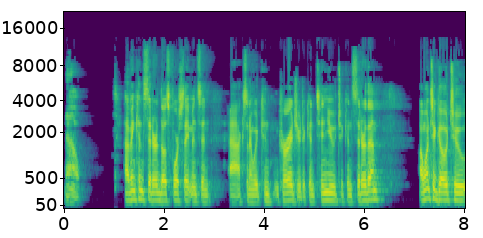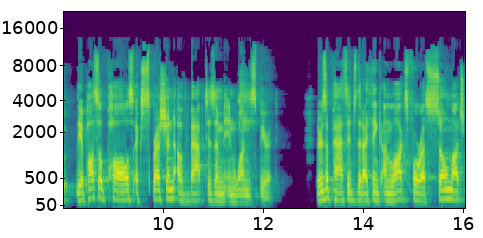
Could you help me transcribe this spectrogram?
Now, having considered those four statements in Acts, and I would con- encourage you to continue to consider them, I want to go to the Apostle Paul's expression of baptism in one spirit. There's a passage that I think unlocks for us so much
